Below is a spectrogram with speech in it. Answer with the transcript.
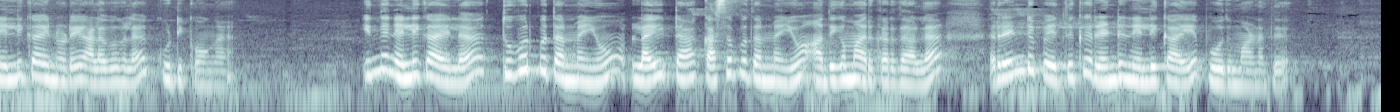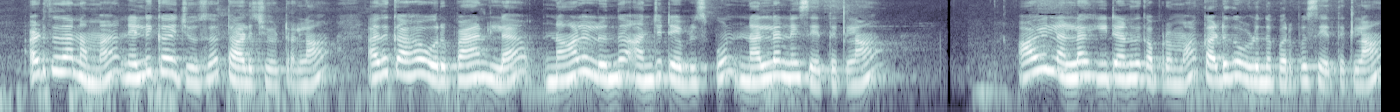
நெல்லிக்காயினுடைய அளவுகளை கூட்டிக்கோங்க. இந்த நெல்லிக்காயில் துவர்ப்பு தன்மையும் லைட்டாக கசப்பு தன்மையும் அதிகமாக இருக்கிறதால ரெண்டு பேத்துக்கு ரெண்டு நெல்லிக்காயே போதுமானது. அடுத்ததாக நம்ம நெல்லிக்காய் ஜூஸை தாளித்து விட்டுறலாம். அதுக்காக ஒரு பேனில் நாலுலேருந்து அஞ்சு டேபிள் ஸ்பூன் நல்லெண்ணெய் சேர்த்துக்கலாம். ஆயில் நல்லா ஹீட் ஆனதுக்கப்புறமா கடுகு உளுந்த பருப்பு சேர்த்துக்கலாம்.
